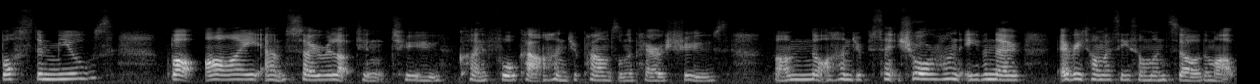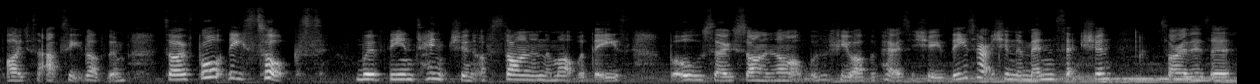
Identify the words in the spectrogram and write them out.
Boston Mules but I am so reluctant to kind of fork out £100 on a pair of shoes that I'm not 100% sure on even though every time I see someone style them up I just absolutely love them. So I've bought these socks with the intention of styling them up with these but also signing them up with a few other pairs of shoes. These are actually in the men's section. Sorry there's a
